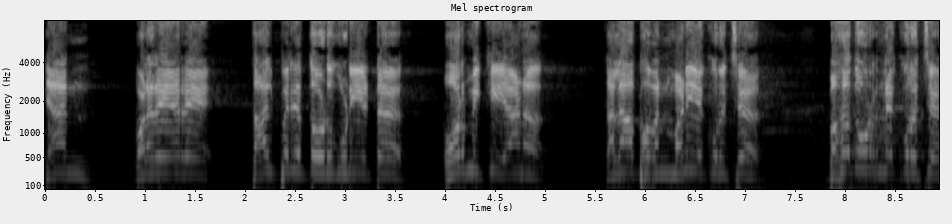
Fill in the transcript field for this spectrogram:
ഞാൻ വളരെയേറെ താല്പര്യത്തോടു കൂടിയിട്ട് ഓർമ്മിക്കുകയാണ് കലാഭവൻ മണിയെക്കുറിച്ച് ബഹദൂറിനെ കുറിച്ച്.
